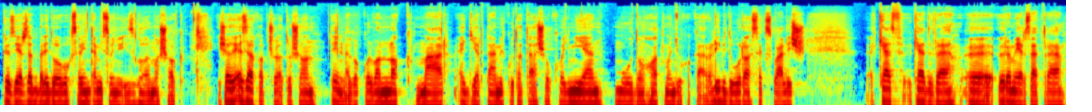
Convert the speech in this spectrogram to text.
közérzetbeli dolgok szerintem iszonyú izgalmasak. És ezzel kapcsolatosan tényleg akkor vannak már egyértelmű kutatások, hogy milyen módon hat mondjuk akár a libidóra, a szexuális kedv, kedvre, örömérzetre,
